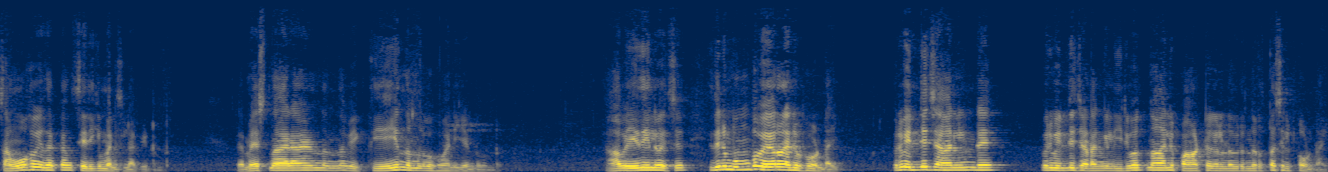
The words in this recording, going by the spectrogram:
സമൂഹം ഇതൊക്കെ ശരിക്കും മനസ്സിലാക്കിയിട്ടുണ്ട്. രമേശ് നാരായണൻ എന്ന വ്യക്തിയെയും നമ്മൾ ബഹുമാനിക്കേണ്ടതുണ്ട്. ആ വേദിയിൽ വെച്ച് ഇതിനു മുമ്പ് വേറൊരു അനുഭവം ഉണ്ടായി. ഒരു വലിയ ചാനലിന്റെ ഒരു വലിയ ചടങ്ങിൽ ഇരുപത്തിനാല് പാട്ടുകളുടെ ഒരു നൃത്തശില്പം ഉണ്ടായി.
